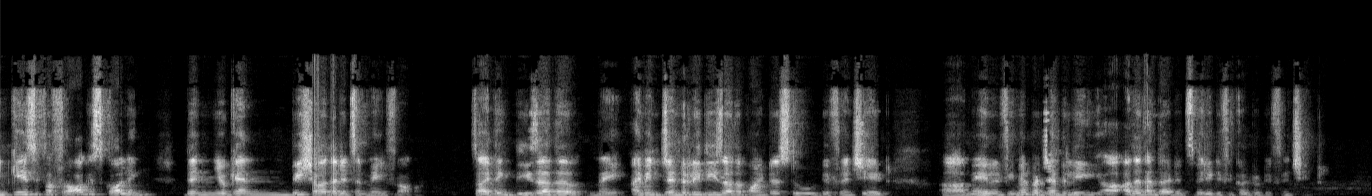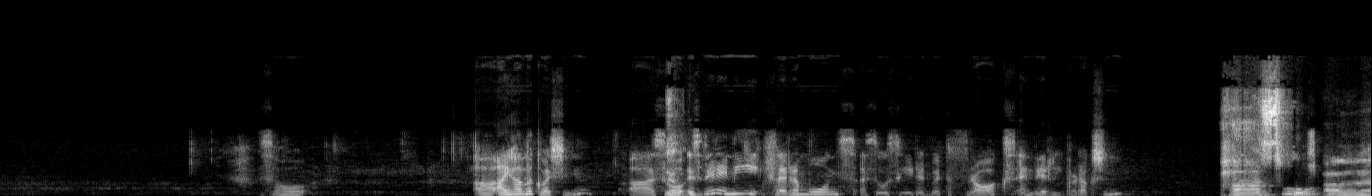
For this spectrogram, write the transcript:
in case if a frog is calling then you can be sure that it's a male frog so i think these are the main i mean generally these are the pointers to differentiate uh, male and female but generally uh, other than that it's very difficult to differentiate So, uh, I have a question. Uh, so, Yeah. is there any pheromones associated with frogs and their reproduction? Uh, so, uh,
